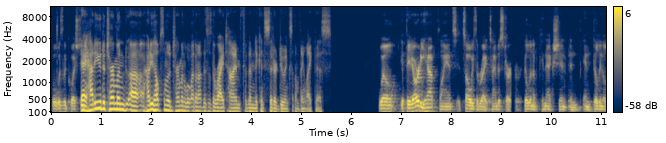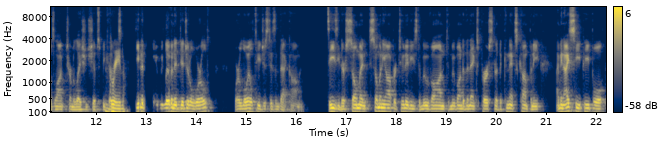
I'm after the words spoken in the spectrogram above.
What was the question? Yeah, how do you determine? Uh, how do you help someone determine whether or not this is the right time for them to consider doing something like this? Well, if they already have clients, it's always the right time to start building a connection and, and building those long term relationships because Agreed. the end of the day, we live in a digital world where loyalty just isn't that common. It's easy. There's so many so many opportunities to move on, to move on to the next person or the next company. I mean, I see people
